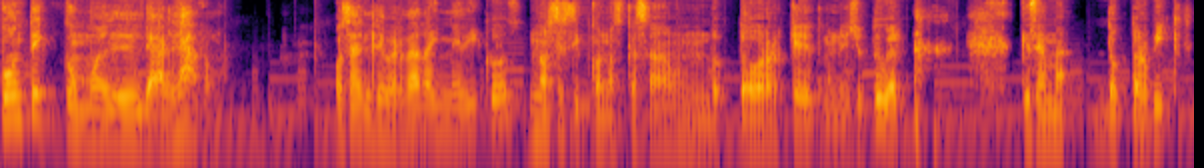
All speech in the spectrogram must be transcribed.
ponte como el de al lado. O sea, el de verdad hay médicos, no sé si conozcas a un doctor que también es youtuber, que se llama Doctor Vic.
